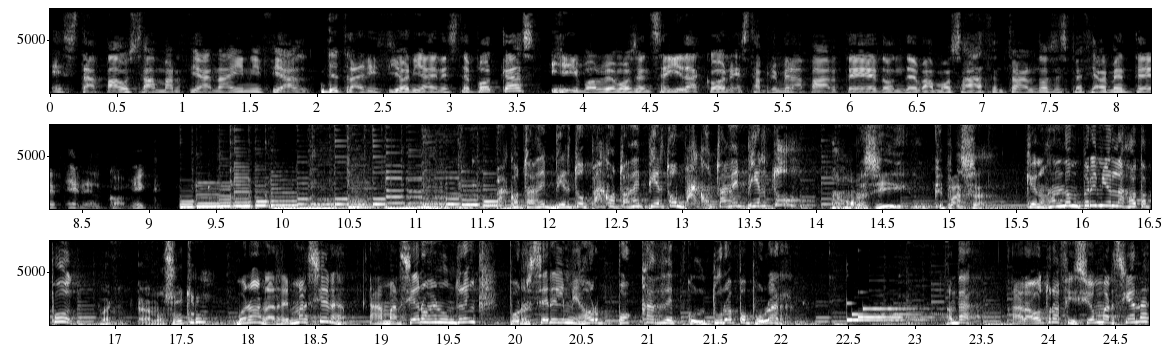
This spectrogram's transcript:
esta pausa marciana inicial de tradición ya en este podcast y volvemos enseguida con esta primera parte donde vamos a centrarnos especialmente en el cómic. Paco, ¿estás despierto? Paco, ¿estás despierto? Paco, ¿estás despierto? Ahora sí, ¿qué pasa? Que nos han dado un premio en la JPod. ¿A nosotros? Bueno, a la red marciana. A Marcianos en un tren por ser el mejor podcast de cultura popular. Anda, ahora otra afición marciana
